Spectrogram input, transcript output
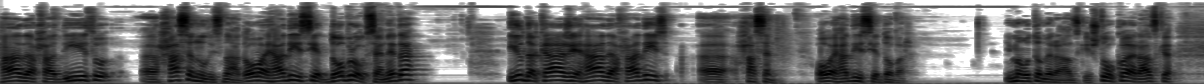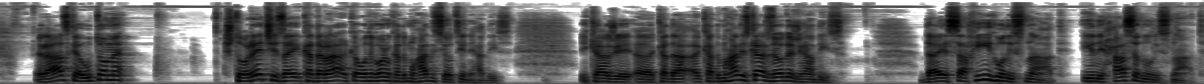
hada hadisu uh, eh, hasanul isnad, ovaj hadis je dobrog seneda, ili da kaže hada hadis uh, hasan, ovaj hadis je dobar. Ima u tome razlike. Što, koja je razlika? Razlika je u tome što reći za, kada, ovdje govorim kada mu hadisi je hadis. I kaže, e, kada, kada mu hadis kaže za određen hadis, da je sahihu li snad ili hasanu li snad,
